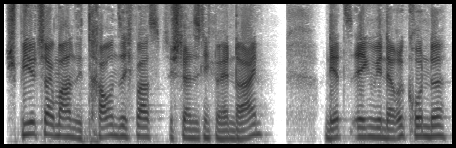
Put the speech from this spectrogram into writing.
spielstark machen, sie trauen sich was, sie stellen sich nicht nur hinten rein. Und jetzt irgendwie in der Rückrunde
